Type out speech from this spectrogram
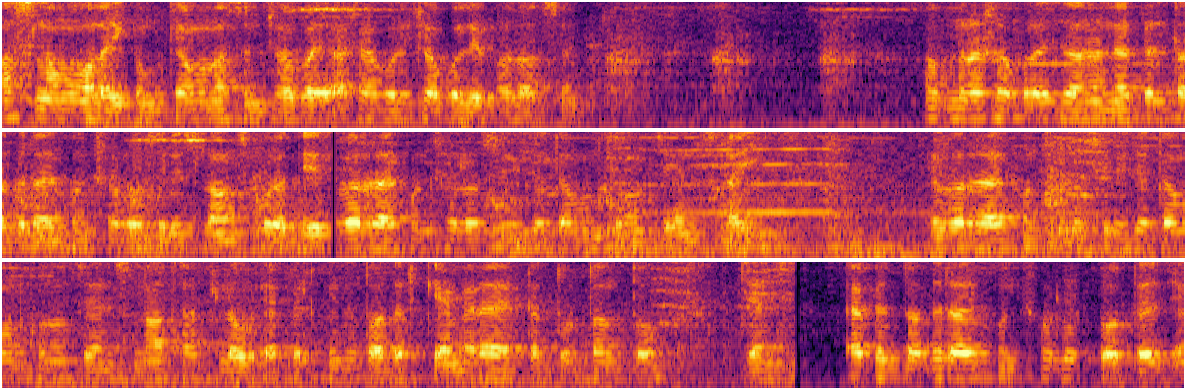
আসসালামু আলাইকুম, কেমন আছেন সবাই? আশা করি সকলেই ভালো আছেন। আপনারা সকলে জানেন অ্যাপেল তাদের আইফোন ষোলো সিরিজ লঞ্চ করে দিয়েছে। এবার আইফোন ষোলো সিরিজে তেমন কোনো চেঞ্জ নাই। এবার আইফোন ষোলো সিরিজে তেমন কোনো চেঞ্জ না থাকলেও অ্যাপেল কিন্তু তাদের ক্যামেরায় একটা দুর্দান্ত চেঞ্জ অ্যাপেল তাদের আইফোন ষোলো প্রোতে যে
